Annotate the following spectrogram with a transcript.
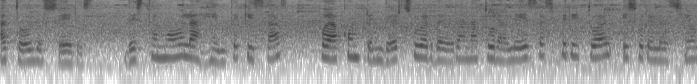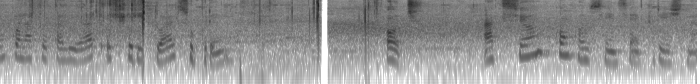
a todos los seres. De este modo la gente quizás pueda comprender su verdadera naturaleza espiritual y su relación con la totalidad espiritual suprema. 8. Acción con conciencia de Krishna.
